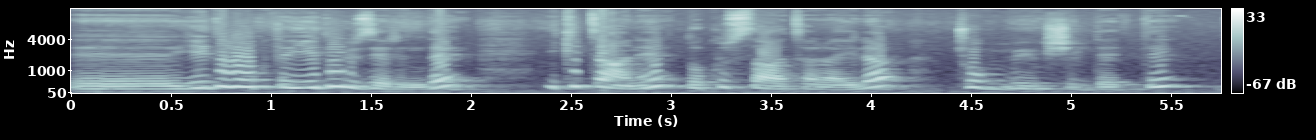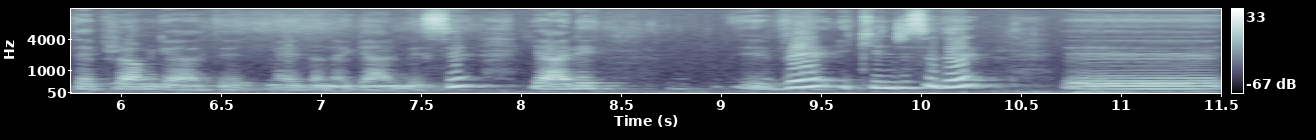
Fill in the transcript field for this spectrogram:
E, 7.7 üzerinde iki tane 9 saat arayla çok büyük şiddetli deprem geldi meydana gelmesi. Yani e, ve ikincisi de e,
